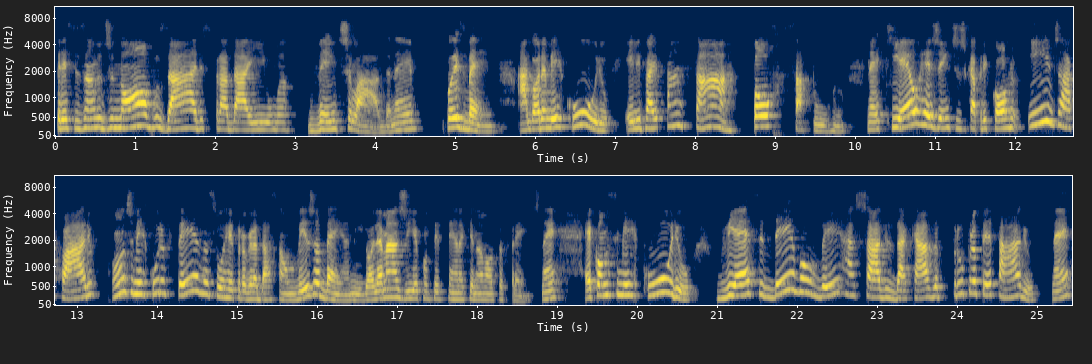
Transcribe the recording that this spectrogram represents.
precisando de novos ares para dar aí uma ventilada, né? Pois bem, agora Mercúrio, ele vai passar por Saturno, né, que é o regente de Capricórnio e de Aquário, onde Mercúrio fez a sua retrogradação. Veja bem, amiga, olha a magia acontecendo aqui na nossa frente, né? É como se Mercúrio viesse devolver as chaves da casa para o proprietário, né?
